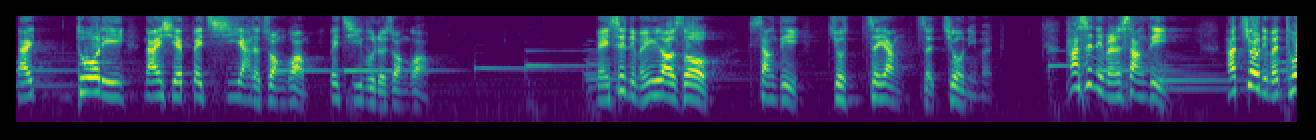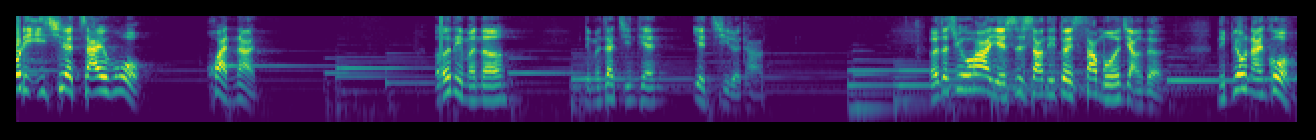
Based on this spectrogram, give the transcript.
来脱离那一些被欺压的状况，被欺负的状况。”每次你们遇到的时候，上帝就这样拯救你们。他是你们的上帝，他救你们脱离一切的灾祸、患难。而你们呢？你们在今天厌弃了他。而这句话也是上帝对撒母耳讲的：你不用难过，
